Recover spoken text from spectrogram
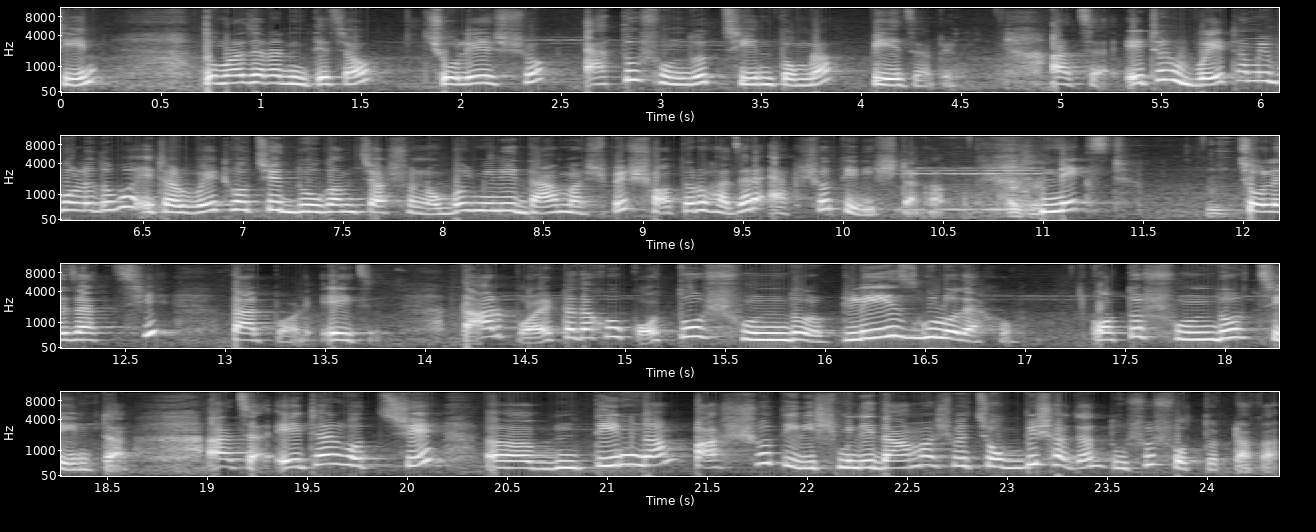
চেন। তোমরা যারা নিতে চাও চলে এসো। এত সুন্দর চেন তোমরা পেয়ে যাবে। আচ্ছা এটার ওয়েট আমি বলে দেবো। এটার ওয়েট হচ্ছে দু গ্রাম চারশো নব্বই মিলি দাম আসবে সতেরো হাজার একশো তিরিশ টাকা। নেক্সট চলে যাচ্ছি। তারপর এই যে তারপর এটা দেখো কত সুন্দর গ্লেজগুলো দেখো। কত সুন্দর চেনটা। আচ্ছা এটার হচ্ছে তিন গ্রাম পাঁচশো তিরিশ মিলি, দাম আসবে চব্বিশ হাজার দুশো সত্তর টাকা।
